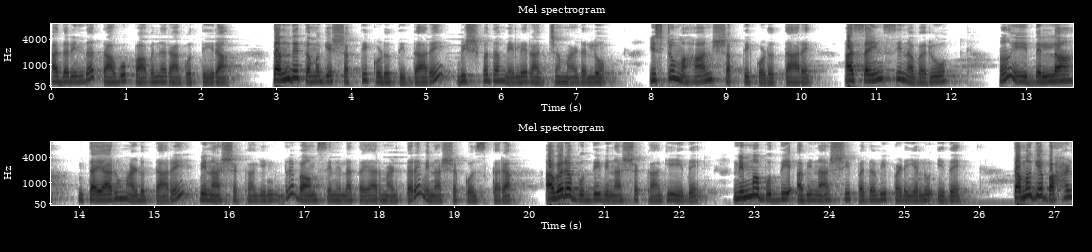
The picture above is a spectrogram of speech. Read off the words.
ಅದರಿಂದ ತಾವು ಪಾವನರಾಗುತ್ತೀರಾ? ತಂದೆ ತಮಗೆ ಶಕ್ತಿ ಕೊಡುತ್ತಿದ್ದಾರೆ, ವಿಶ್ವದ ಮೇಲೆ ರಾಜ್ಯ ಮಾಡಲು ಇಷ್ಟು ಮಹಾನ್ ಶಕ್ತಿ ಕೊಡುತ್ತಾರೆ. ಆ ಸೈನ್ಸಿನವರು ಇದೆಲ್ಲ ತಯಾರು ಮಾಡುತ್ತಾರೆ, ವಿನಾಶಕ್ಕಾಗಿ. ಅಂದರೆ ಬಾಂಬ್ಸೇನೆಲ್ಲ ತಯಾರು ಮಾಡ್ತಾರೆ ವಿನಾಶಕ್ಕೋಸ್ಕರ. ಅವರ ಬುದ್ಧಿ ವಿನಾಶಕ್ಕಾಗಿ ಇದೆ. ನಿಮ್ಮ ಬುದ್ಧಿ ಅವಿನಾಶಿ ಪದವಿ ಪಡೆಯಲು ಇದೆ. ತಮಗೆ ಬಹಳ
